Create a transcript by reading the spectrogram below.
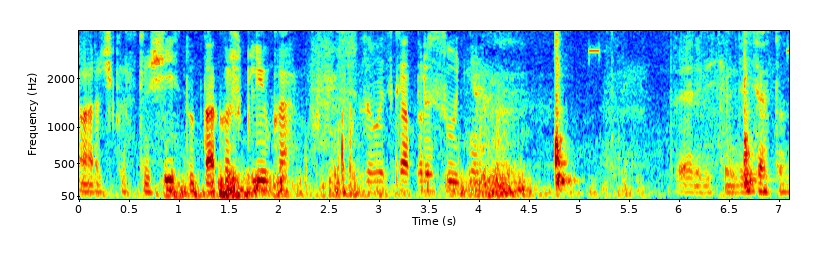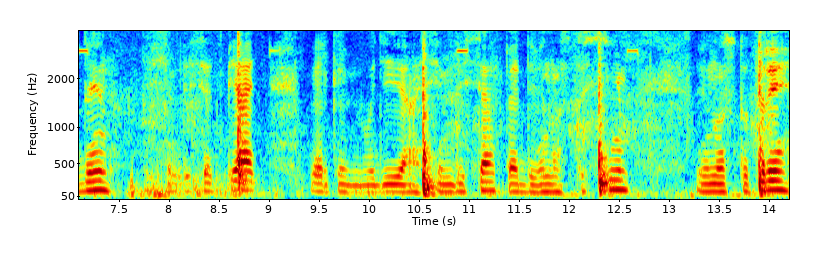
Арочка 106, тут також плівка заводська присутня. Двері 81, 85, дверка від водія 75, 97, 93,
